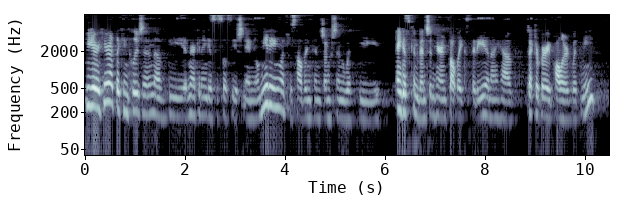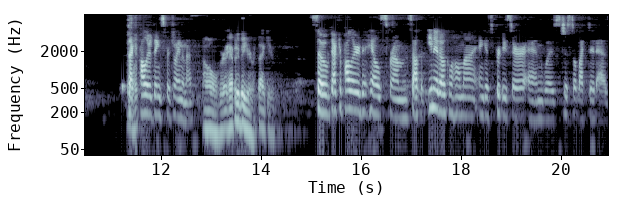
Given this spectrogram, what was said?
We are here at the conclusion of the American Angus Association annual meeting, which was held in conjunction with the Angus Convention here in Salt Lake City, and I have Dr. Barry Pollard with me. Dr. Pollard, thanks for joining us. Oh, very happy to be here. Thank you. So, Dr. Pollard hails from south of Enid, Oklahoma, Angus producer, and was just elected as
